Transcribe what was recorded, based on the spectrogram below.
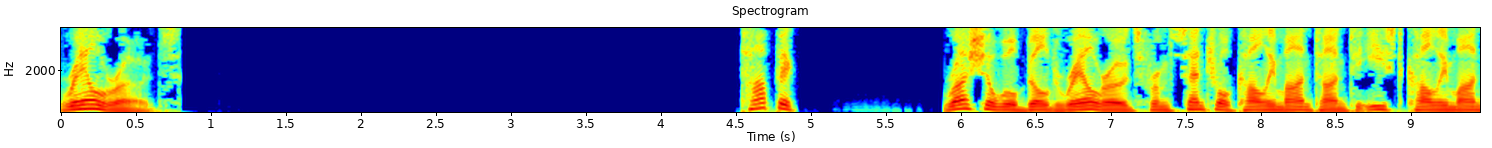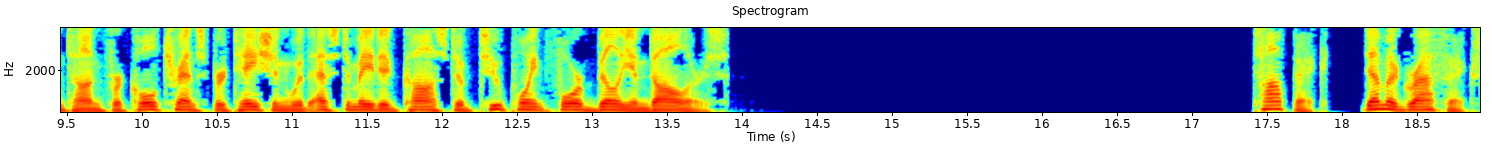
Railroads Russia will build railroads from central Kalimantan to East Kalimantan for coal transportation with estimated cost of $2.4 billion. Demographics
